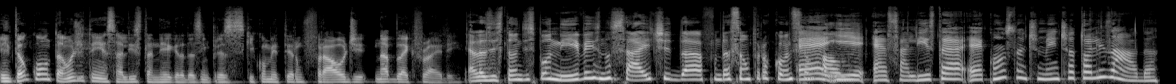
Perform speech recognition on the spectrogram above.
Então conta onde tem essa lista negra das empresas que cometeram fraude na Black Friday. Elas estão disponíveis no site da Fundação Procon de São é, Paulo. E essa lista é constantemente atualizada.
